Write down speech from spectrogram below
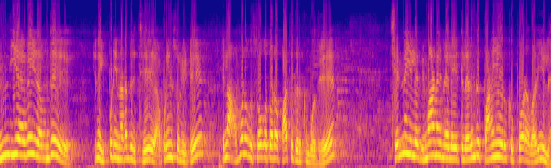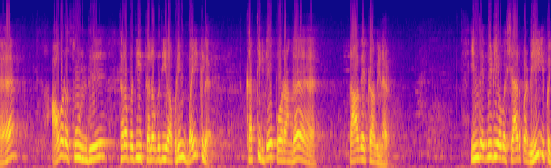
இந்தியாவே இதை வந்து என்ன இப்படி நடந்துருச்சு அப்படின்னு சொல்லிட்டு எல்லாம் அவ்வளவு சோகத்தோட பார்த்துட்டு இருக்கும்போது சென்னையில் விமான நிலையத்திலேருந்து பனையூருக்கு போகிற வழியில் அவரை சூழ்ந்து தளபதி தளபதி அப்படின்னு பைக்கில் கத்திக்கிட்டே போகிறாங்க தாவேக்காவினர். இந்த வீடியோவை ஷேர் பண்ணி இப்போ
